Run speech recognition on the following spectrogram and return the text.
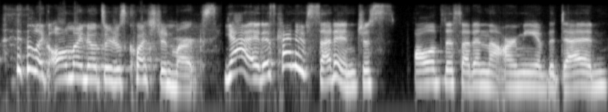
like all my notes are just question marks. Yeah, it is kind of sudden. Just all of the sudden, the army of the dead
